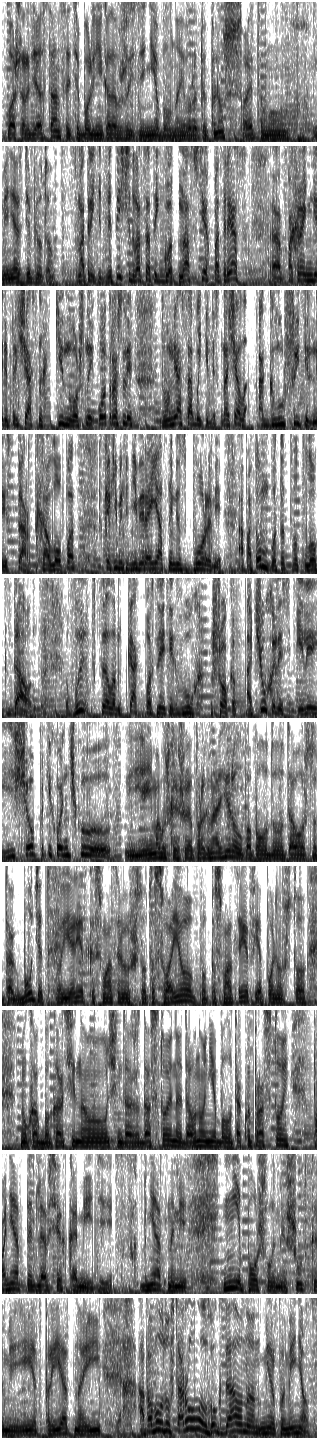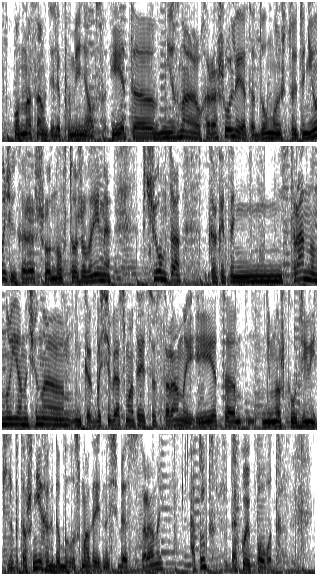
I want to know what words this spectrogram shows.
вашей радиостанции. Тем более никогда в жизни не был на Европе Плюс. Поэтому меня с дебютом. Смотрите, 2020 год нас всех потряс, э, по крайней мере, причастных к киношной отрасли, двумя событиями. Сначала оглушительный старт «Холопа» с какими-то невероятными сборами, а потом вот этот вот локдаун. Вы в целом как после этих двух шоков очухались или еще потихонечку... Я не могу сказать, что я прогнозировал по поводу того, что так будет. Я редко смотрю что-то свое. Посмотрев, я понял, что, ну, как бы картина очень даже достойная. Давно не было такой простой, понятной для всех комедии. С внятными, не пошлыми шутками. И это приятно. И... А по поводу второго локдауна мир поменялся. Он на самом деле поменялся. И это, не знаю, хорошо ли это. Думаю, что это не очень хорошо. Но в то же время в чем-то, как это не странно, но я начинаю как бы себя смотреть со стороны. И это немножко удивительно. Потому что некогда было смотреть на себя со стороны. А тут такой повод.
